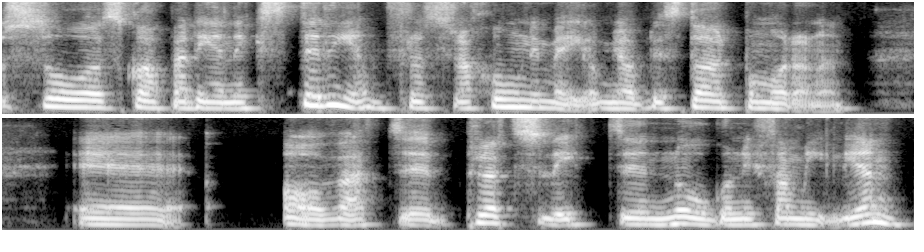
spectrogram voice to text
så skapar det en extrem frustration i mig om jag blir störd på morgonen. Eh, av att eh, plötsligt eh, någon i familjen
